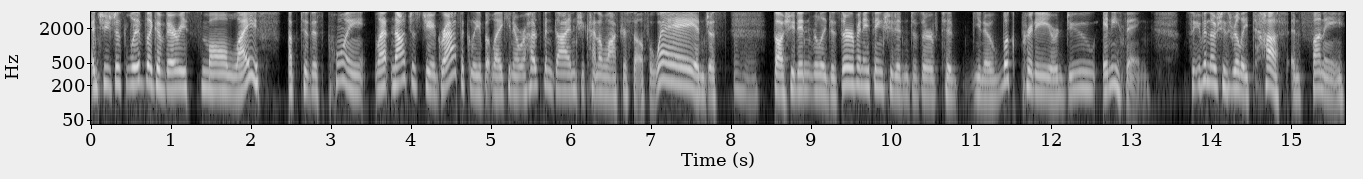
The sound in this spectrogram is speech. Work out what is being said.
and she's just lived like a very small life up to this point, not just geographically, but like, you know, her husband died and she kind of locked herself away and just mm-hmm. thought she didn't really deserve anything. She didn't deserve to, you know, look pretty or do anything. So even though she's really tough and funny,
